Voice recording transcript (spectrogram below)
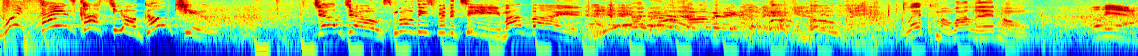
What science class do y'all go to? JoJo, smoothies for the team. I'm buying. Yeah, I'm left my wallet at home. Oh yeah,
